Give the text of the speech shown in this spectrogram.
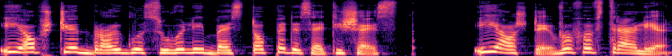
и общият брой гласували бе 156. И още в Австралия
